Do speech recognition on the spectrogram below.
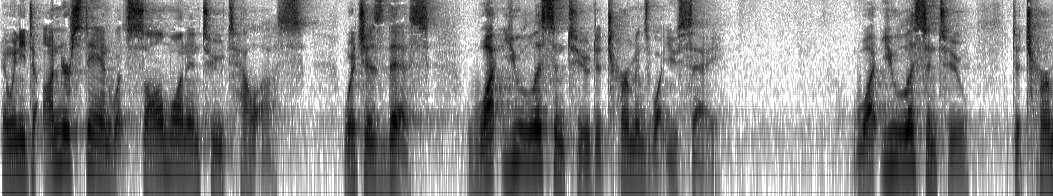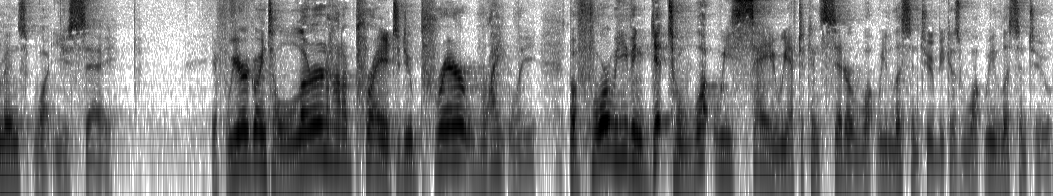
and we need to understand what Psalm 1 and 2 tell us, which is this what you listen to determines what you say. What you listen to determines what you say. If we are going to learn how to pray, to do prayer rightly, before we even get to what we say, we have to consider what we listen to, because what we listen to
